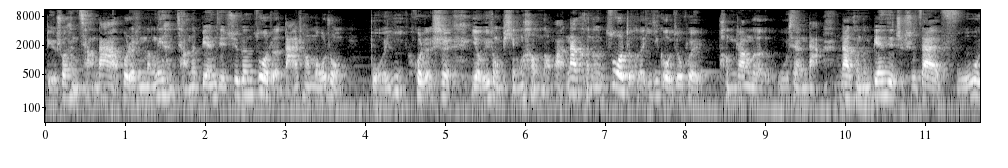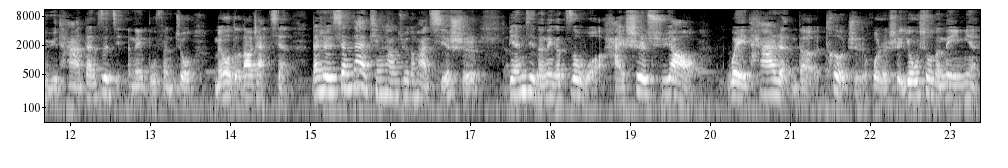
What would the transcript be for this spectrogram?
比如说很强大或者是能力很强的编辑去跟作者达成某种。博弈，或者是有一种平衡的话，那可能作者的 ego 就会膨胀的无限大，那可能编辑只是在服务于他，但自己的那部分就没有得到展现。但是现在听上去的话，其实编辑的那个自我还是需要为他人的特质或者是优秀的那一面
